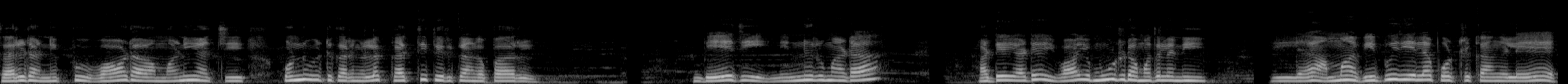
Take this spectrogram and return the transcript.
சரிடா நிப்பு வாடா மணியாச்சு. பொண்ணு வீட்டுக்காரங்கெல்லாம் கத்திட்டு இருக்காங்க பாரு. பேதி நின்னுருமாடா. அடே அடே வாயை மூடுடா முதல்ல நீ. இல்லை அம்மா விபூதியெல்லாம் போட்டிருக்காங்களே.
